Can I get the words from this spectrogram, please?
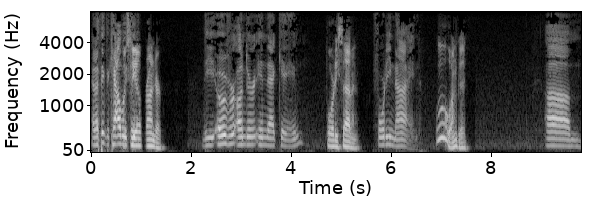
and I think the Cowboys What's the over under? the over under in that game Forty-seven. forty nine. Ooh, I'm good. Um,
